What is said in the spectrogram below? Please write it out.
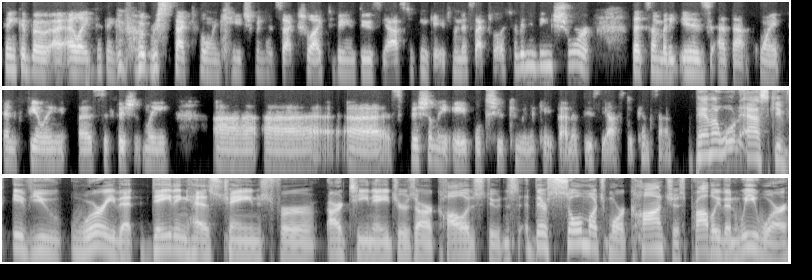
think about. I, I, like to think about respectful engagement in sexual activity, enthusiastic engagement in sexual activity, and being sure that somebody is at that point and feeling uh, sufficiently uh, uh, uh, sufficiently able to communicate that enthusiastic consent. Pam, I won't ask if, if you worry that dating has changed for our teenagers, our college students. They're so much more conscious, probably, than we were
